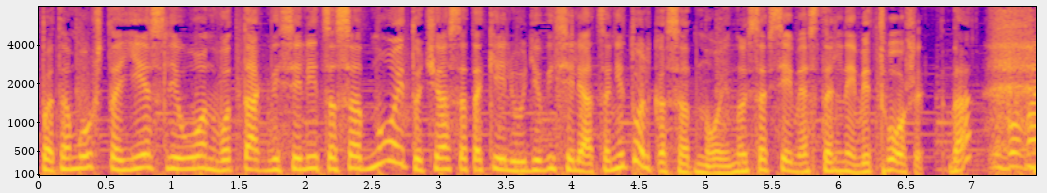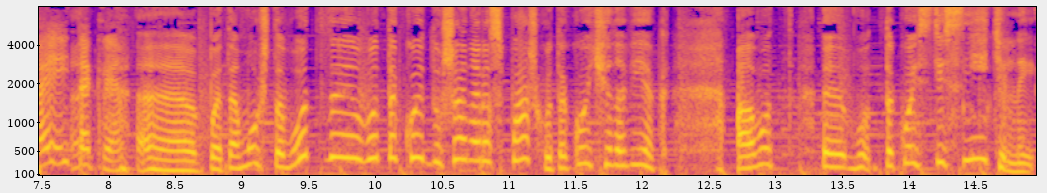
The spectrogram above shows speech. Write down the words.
Потому что если он вот так веселится с одной, то часто такие люди веселятся не только с одной, но и со всеми остальными тоже, да? Бывает и такое. Э, потому что вот, вот такой душа на распашку, такой человек. А вот, вот такой стеснительный,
